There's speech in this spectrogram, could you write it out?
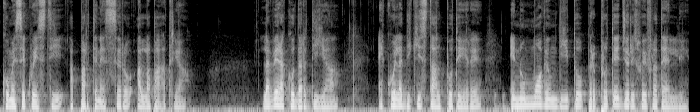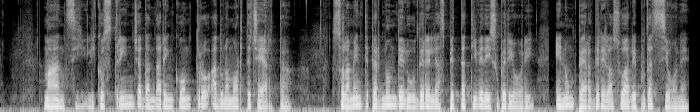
come se questi appartenessero alla patria. La vera codardia è quella di chi sta al potere e non muove un dito per proteggere i suoi fratelli, ma anzi li costringe ad andare incontro ad una morte certa, solamente per non deludere le aspettative dei superiori e non perdere la sua reputazione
